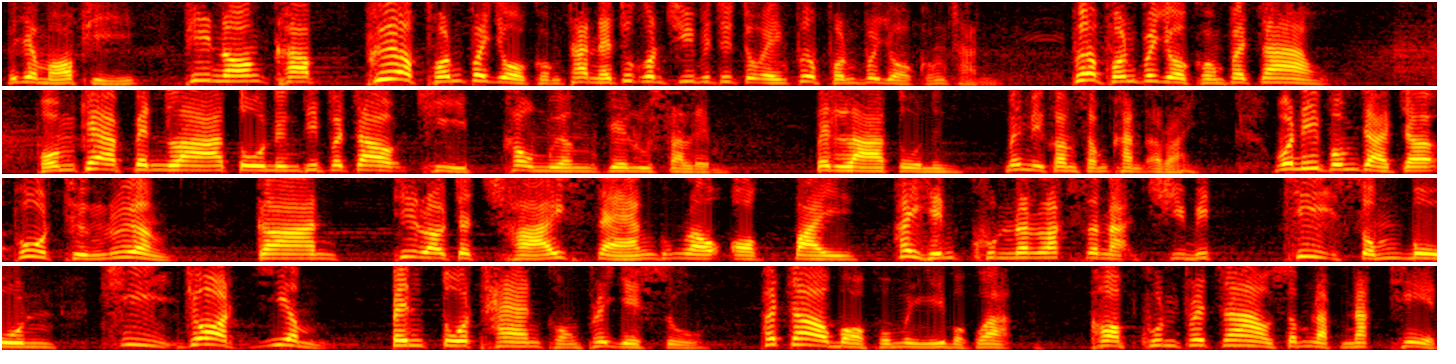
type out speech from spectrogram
ไม่ใช่หมอผี พี่น้องครับเพื่อผลประโยชน์ของท่านในทุกคนชี้ไปที่ตัวเองเพื่อผลประโยชน์ของฉัน เพื่อผลประโยชน์ของพระเจ้า ผมแค่เป็นลาตัวหนึ่งที่พระเจ้าขี่เข้าเมืองเยรูซาเล็ม เป็นลาตัวหนึ่งไม่มีความสำคัญอะไร วันนี้ผมอยากจะพูดถึงเรื่องการที่เราจะฉายแสงของเราออกไป ให้เห็นคุณลักษณะชีวิตที่สมบูรณ์ที่ยอดเยี่ยมเป็นตัวแทนของพระเยซู พระเจ้าบอกผมอย่างนี้บอกว่า ขอบคุณพระเจ้าสำหรับนักเทศ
